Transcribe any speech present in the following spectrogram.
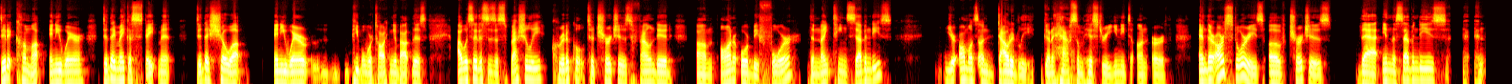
did it come up anywhere? Did they make a statement? Did they show up anywhere people were talking about this? I would say this is especially critical to churches founded um, on or before the 1970s. You're almost undoubtedly going to have some history you need to unearth. And there are stories of churches that in the 70s, and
